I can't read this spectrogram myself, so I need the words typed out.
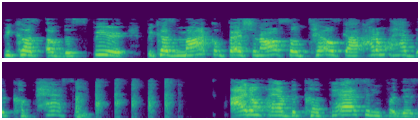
because of the Spirit, because my my confession also tells God, I don't have the capacity. I don't have the capacity for this.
